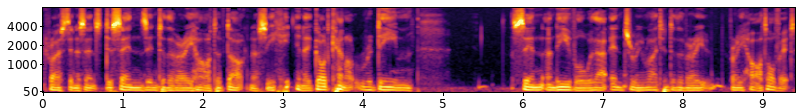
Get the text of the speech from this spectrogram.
Christ, in a sense, descends into the very heart of darkness. He, you know, God cannot redeem sin and evil without entering right into the very very heart of it.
